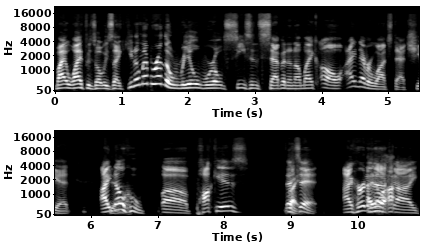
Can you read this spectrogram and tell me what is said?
my wife is always like, you know, remember on the real world season seven? And I'm like, oh, I never watched that shit. I Yeah. know who uh Puck is. That's Right. it. I heard of I know, that I- guy.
